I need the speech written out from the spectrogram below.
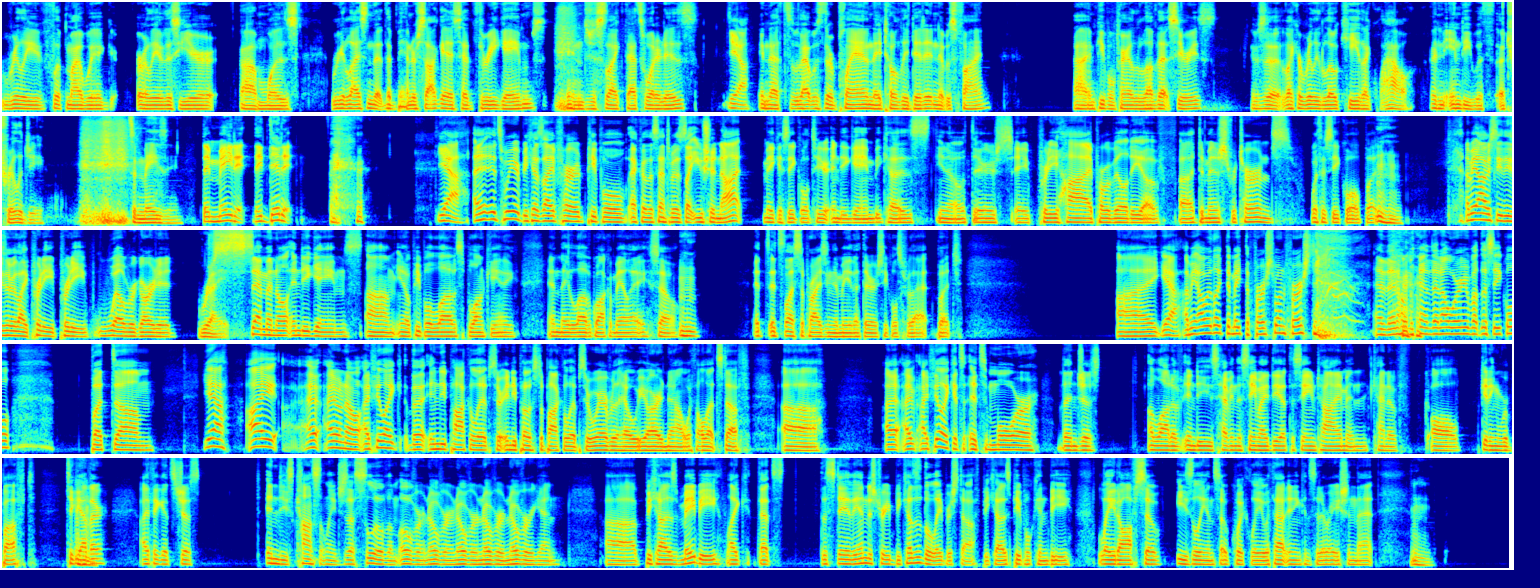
really flipped my wig earlier this year um, was realizing that the Banner Saga has had three games and just like that's what it is. Yeah, and that's that was their plan, and they totally did it, and it was fine. Uh, and people apparently love that series. It was a like a really low key, like wow, an indie with a trilogy. it's amazing. They made it. They did it. yeah, it's weird because I've heard people echo the sentiment. It's like you should not make a sequel to your indie game because you know there's a pretty high probability of uh, diminished returns with a sequel. But mm-hmm. I mean, obviously these are like pretty pretty well regarded, right? Seminal indie games. Um, you know, people love Spelunky and they love Guacamelee, so mm-hmm. it's it's less surprising to me that there are sequels for that. But uh, yeah, I mean, I would like to make the first one first. and then I'll, and then I'll worry about the sequel. But um, yeah, I, I I don't know. I feel like the indie apocalypse or indie post apocalypse or wherever the hell we are now with all that stuff. Uh, I, I I feel like it's it's more than just a lot of indies having the same idea at the same time and kind of all getting rebuffed together. Mm-hmm. I think it's just indies constantly, just a slew of them over and over and over and over and over again. Uh, because maybe like that's the state of the industry because of the labor stuff, because people can be laid off so easily and so quickly without any consideration that mm-hmm.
